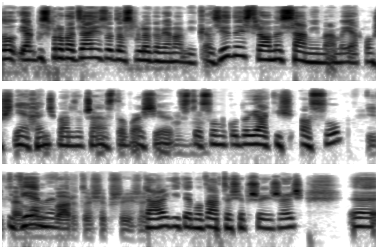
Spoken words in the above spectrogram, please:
no, jakby sprowadzając to do wspólnego mianownika. Z jednej strony sami mamy jakąś niechęć bardzo często właśnie w mhm. stosunku do jakichś osób. I temu wiemy, warto się przyjrzeć. Tak, i temu warto się przyjrzeć. E,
